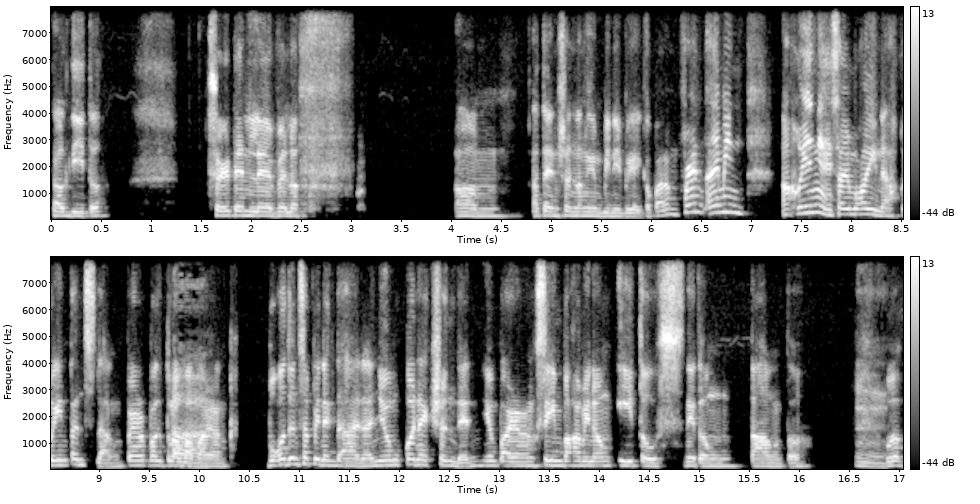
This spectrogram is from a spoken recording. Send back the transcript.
tawag dito, certain level of um attention lang yung binibigay ko. Parang friend, I mean, ako yun nga, eh, sabi mo kanina, acquaintance lang. Pero pag tropa, Ah. parang, bukod dun sa pinagdaanan, yung connection din, yung parang same ba kami ng ethos nitong taong to. Mm. What,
